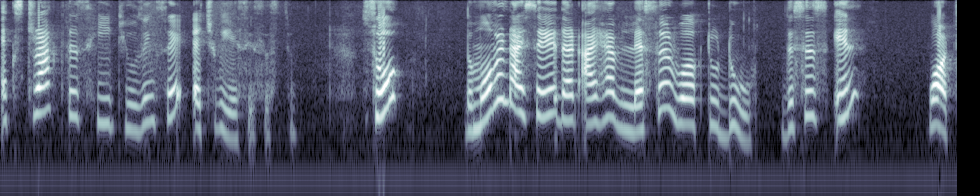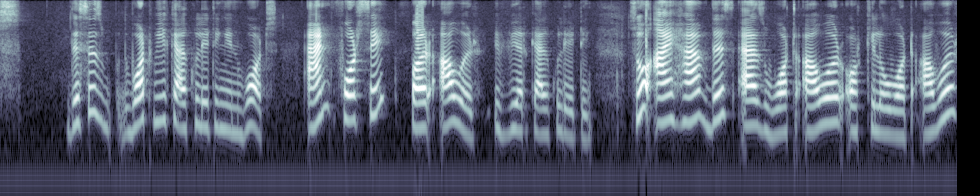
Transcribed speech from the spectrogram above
extract this heat using say HVAC system. So, the moment I say that I have lesser work to do, this is in watts, this is what we are calculating in watts and for say per hour if we are calculating. So, I have this as watt hour or kilowatt hour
